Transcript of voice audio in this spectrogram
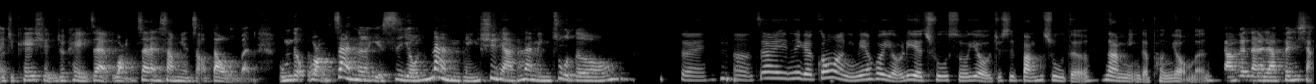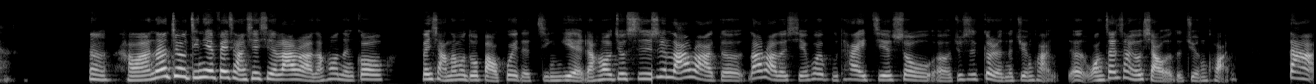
Education，就可以在网站上面找到我们。我们的网站呢也是由难民叙利亚难民做的哦。对，嗯，在那个官网里面会有列出所有就是帮助的难民的朋友们，想要跟大家分享的。嗯，好啊，那就今天非常谢谢 Lara，然后能够分享那么多宝贵的经验，然后就是是 Lara 的 Lara 的协会不太接受呃，就是个人的捐款，呃，网站上有小额的捐款。大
